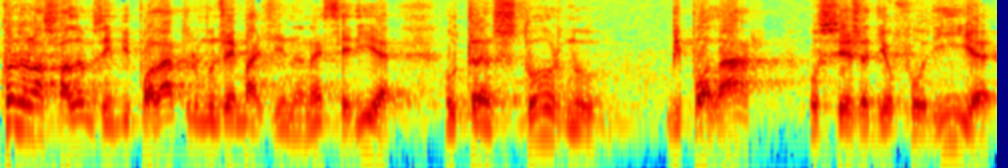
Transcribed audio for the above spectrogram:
Quando nós falamos em bipolar, todo mundo já imagina, né? Seria o transtorno bipolar, ou seja, de euforia,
